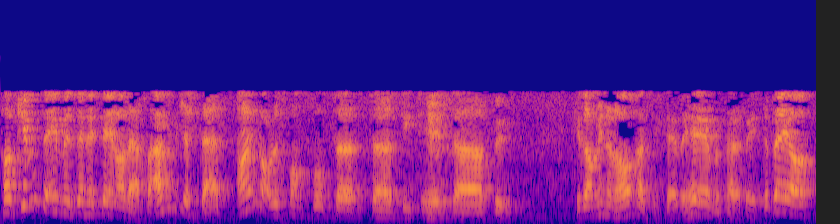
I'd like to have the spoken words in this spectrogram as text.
As we just said, I'm not responsible to, to see to his uh, food. Because I'm in an as we say over here, repair based beyo.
